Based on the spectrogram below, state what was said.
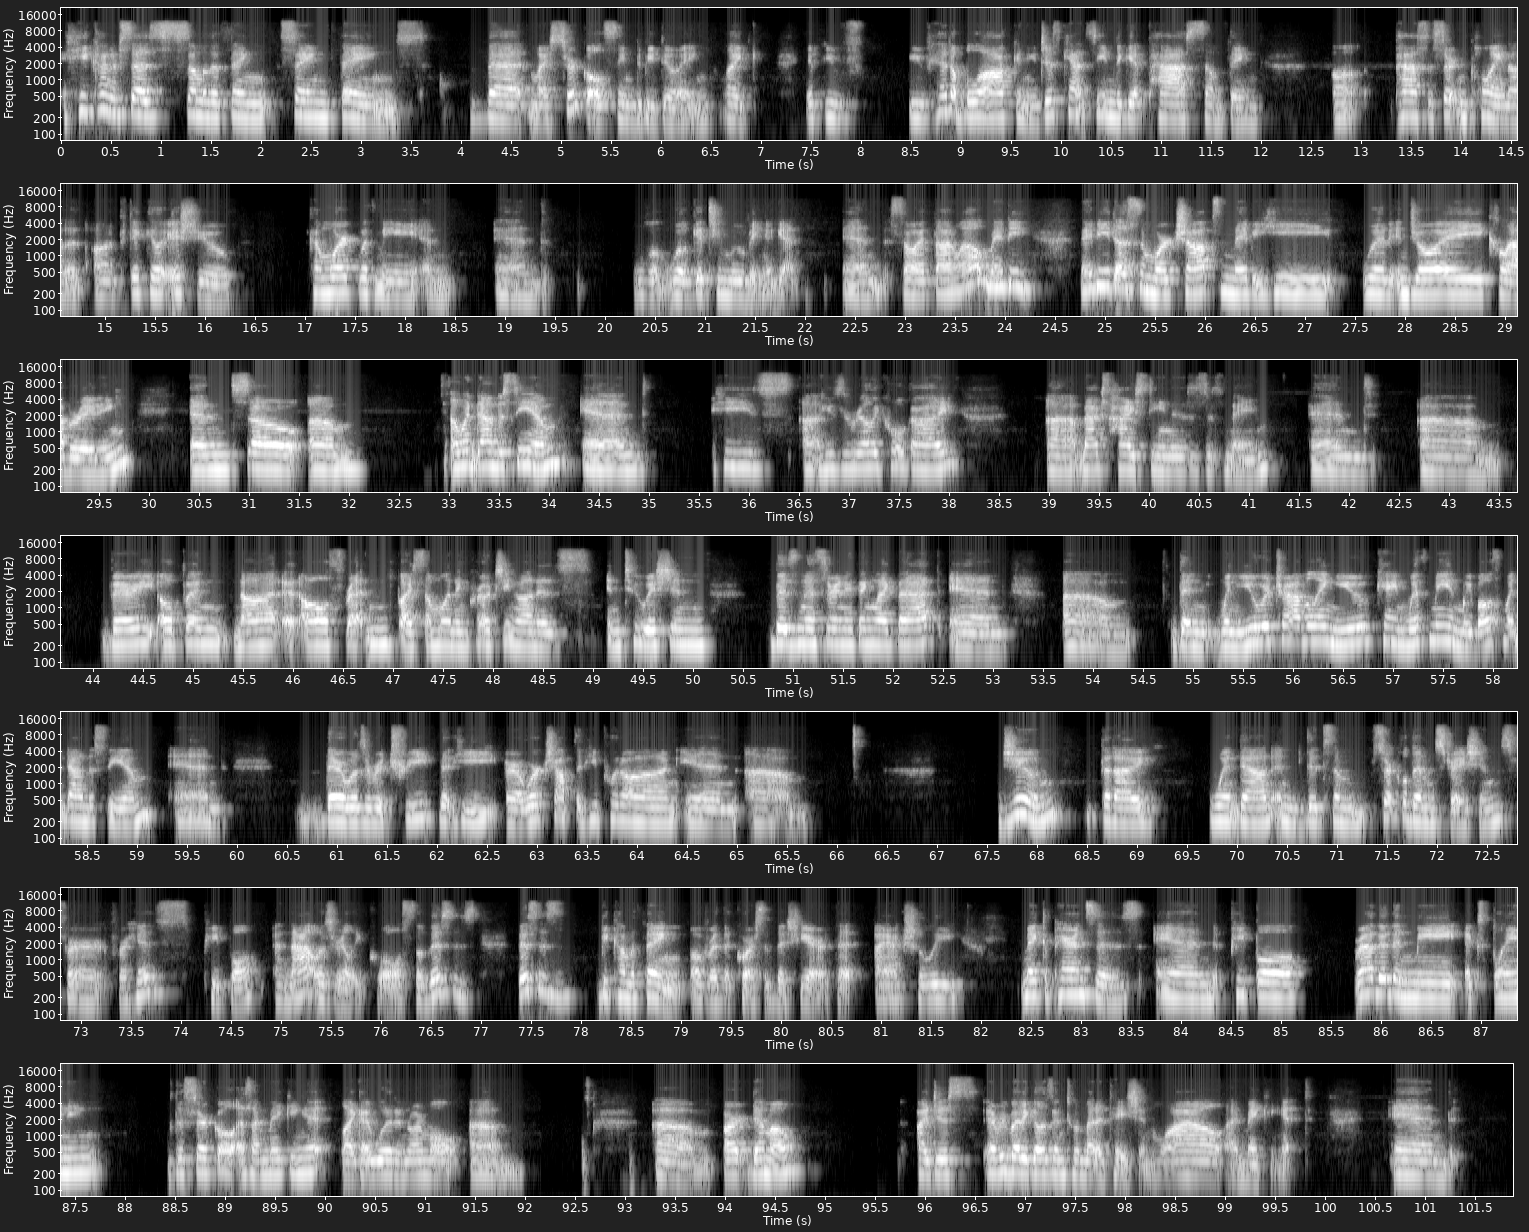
he kind of says some of the thing same things that my circles seem to be doing like if you've you've hit a block and you just can't seem to get past something uh, past a certain point on a, on a particular issue come work with me and and we'll, we'll get you moving again and so i thought well maybe maybe he does some workshops and maybe he would enjoy collaborating. And so um, I went down to see him, and he's uh, he's a really cool guy. Uh, Max Heistein is his name, and um, very open, not at all threatened by someone encroaching on his intuition business or anything like that. And um, then when you were traveling, you came with me and we both went down to see him. And there was a retreat that he, or a workshop that he put on in um, June that I went down and did some circle demonstrations for for his people. And that was really cool. So this is this has become a thing over the course of this year that i actually make appearances and people rather than me explaining the circle as i'm making it like i would a normal um, um, art demo I just, everybody goes into a meditation while I'm making it. And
